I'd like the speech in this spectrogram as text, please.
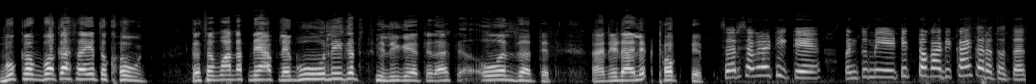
भूकंप कसा येतो खाऊन. तसं मनात नाही आपल्या गोलीगत फिलिंग येतात असं ओल जातात आणि डायरेक्ट ठोकतात. सर सगळं ठीक आहे पण तुम्ही टिकटॉक आधी काय करत होतात?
